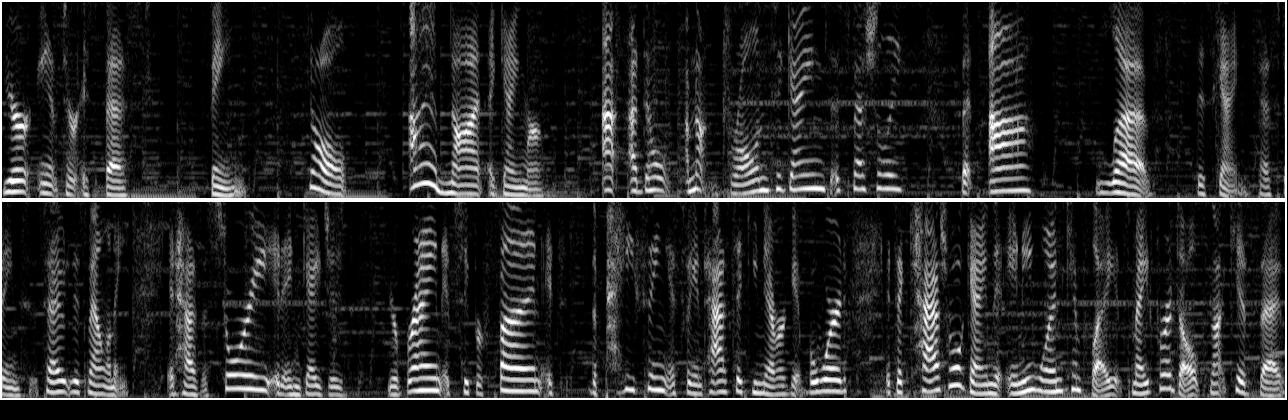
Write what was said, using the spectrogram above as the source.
your answer is Best Fiends. Y'all, I am not a gamer. I, I don't, I'm not drawn to games especially, but I love this game, Best Fiends. So does Melanie. It has a story, it engages your brain, it's super fun, it's the pacing is fantastic, you never get bored. It's a casual game that anyone can play. It's made for adults, not kids though.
